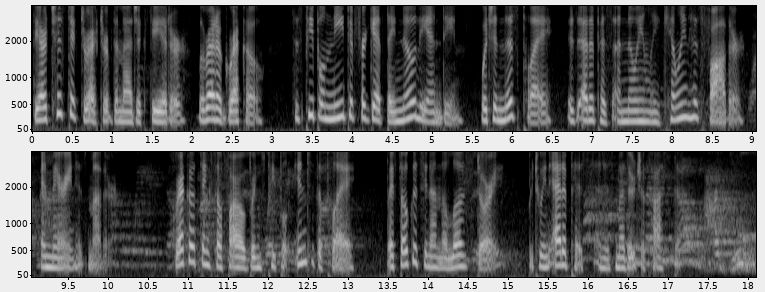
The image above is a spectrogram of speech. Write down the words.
The artistic director of the Magic Theater, Loretta Greco, says people need to forget they know the ending, which in this play is Oedipus unknowingly killing his father and marrying his mother. Greco thinks Alfaro brings people into the play by focusing on the love story between Oedipus and his mother Jocasta. I do.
